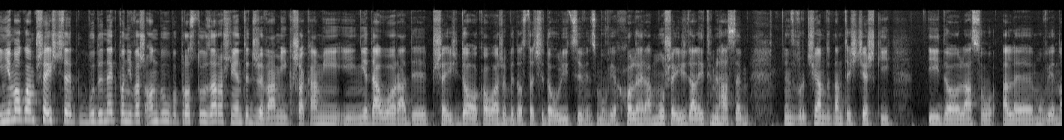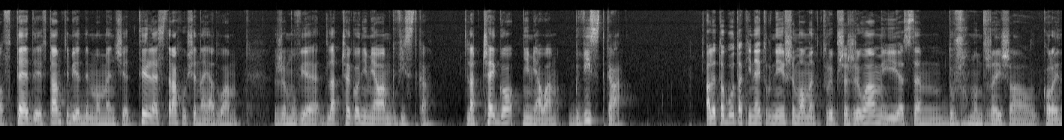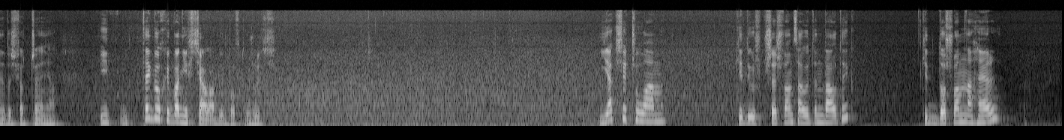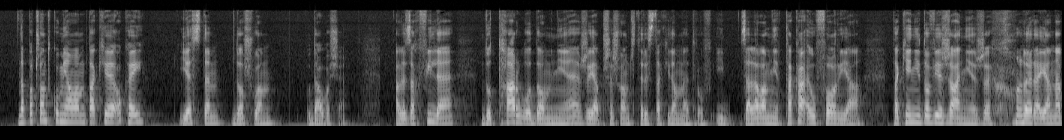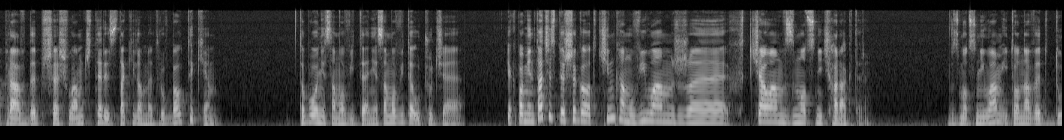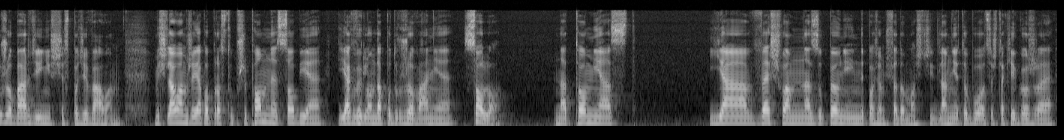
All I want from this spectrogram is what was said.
I nie mogłam przejść ten budynek, ponieważ on był po prostu zarośnięty drzewami, krzakami i nie dało rady przejść dookoła, żeby dostać się do ulicy, więc mówię, cholera, muszę iść dalej tym lasem. Więc wróciłam do tamtej ścieżki i do lasu, ale mówię, no wtedy, w tamtym jednym momencie tyle strachu się najadłam, że mówię, dlaczego nie miałam gwizdka? Dlaczego nie miałam gwizdka? Ale to był taki najtrudniejszy moment, który przeżyłam i jestem dużo mądrzejsza o kolejne doświadczenia. I tego chyba nie chciałabym powtórzyć. Jak się czułam, kiedy już przeszłam cały ten Bałtyk? Kiedy doszłam na Hel? Na początku miałam takie, okej, okay, jestem, doszłam, udało się. Ale za chwilę dotarło do mnie, że ja przeszłam 400 kilometrów i zalała mnie taka euforia, takie niedowierzanie, że cholera, ja naprawdę przeszłam 400 kilometrów Bałtykiem. To było niesamowite, niesamowite uczucie. Jak pamiętacie z pierwszego odcinka, mówiłam, że chciałam wzmocnić charakter. Wzmocniłam i to nawet dużo bardziej niż się spodziewałam. Myślałam, że ja po prostu przypomnę sobie, jak wygląda podróżowanie solo. Natomiast ja weszłam na zupełnie inny poziom świadomości. Dla mnie to było coś takiego, że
